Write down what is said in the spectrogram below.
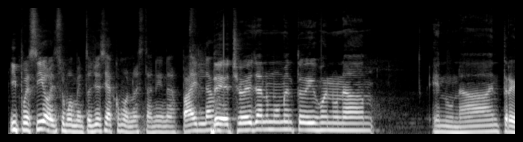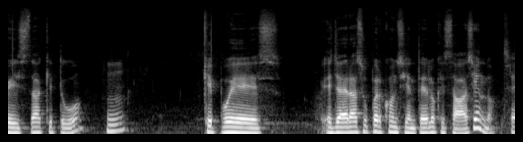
Y pues sí, en su momento yo decía como no esta nena baila. De hecho, ella en un momento dijo en una en una entrevista que tuvo ¿Mm? que pues ella era súper consciente de lo que estaba haciendo Sí.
